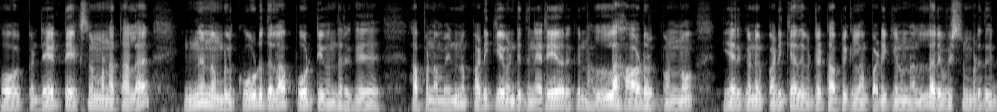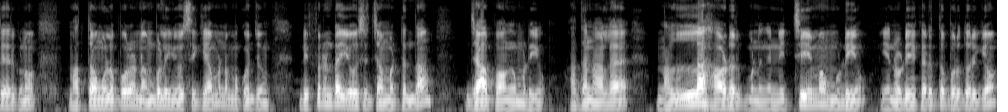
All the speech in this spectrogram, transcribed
போ இப்போ டேட்டு எக்ஸ்டெண்ட் பண்ணதால் இன்னும் நம்மளுக்கு கூடுதலாக போட்டி வந்திருக்கு. அப்போ நம்ம இன்னும் படிக்க வேண்டியது நிறைய இருக்குது நல்லா ஹார்ட் ஒர்க் பண்ணணும். ஏற்கனவே படிக்காத விட்ட டாப்பிக்லாம் படிக்கணும். நல்லா ரிவிஷன் படுத்துக்கிட்டே இருக்கணும். மற்றவங்கள போல் நம்மளும் யோசிக்காமல் நம்ம கொஞ்சம் டிஃப்ரெண்ட்டாக யோசித்தா மட்டும்தான் ஜாப் வாங்க முடியும். அதனால் நல்லா ஹார்ட் ஒர்க் பண்ணுங்கள் நிச்சயமாக முடியும். என்னுடைய கருத்தை பொறுத்த வரைக்கும்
